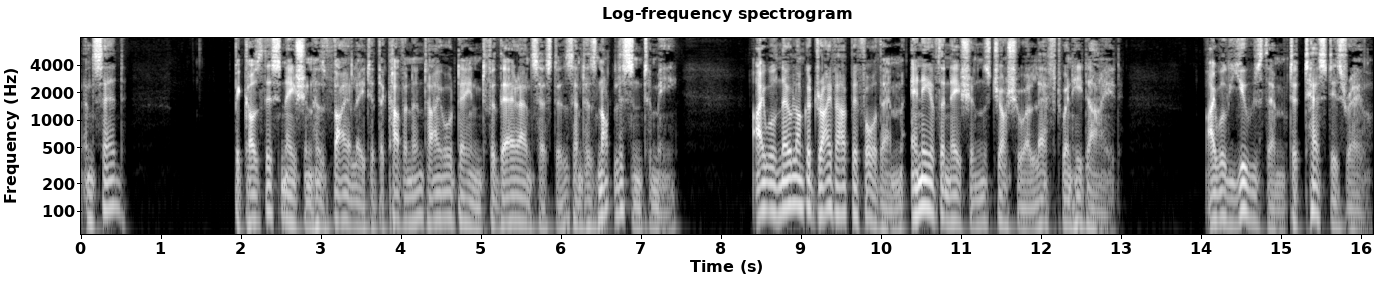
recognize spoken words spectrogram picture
and said, Because this nation has violated the covenant I ordained for their ancestors and has not listened to me, I will no longer drive out before them any of the nations Joshua left when he died. I will use them to test Israel,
